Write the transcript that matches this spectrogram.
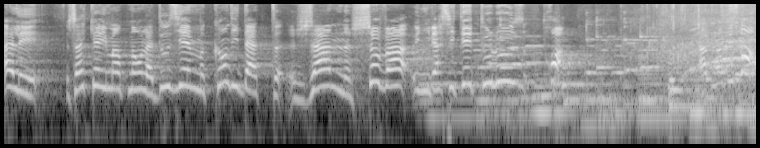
Allez, j'accueille maintenant la douzième candidate, Jeanne Chauvat, Université Toulouse 3. Applaudissements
